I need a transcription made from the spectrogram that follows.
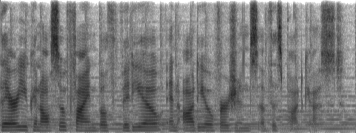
There, you can also find both video and audio versions of this podcast.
